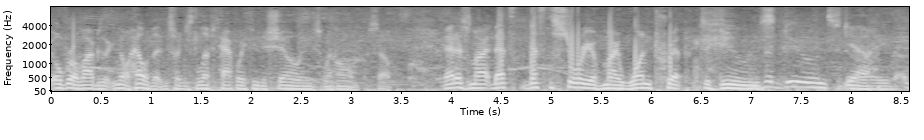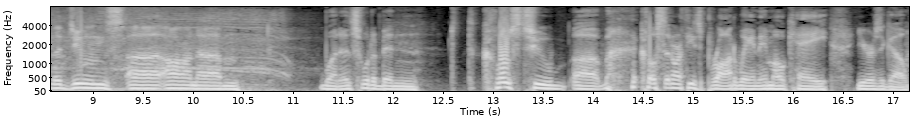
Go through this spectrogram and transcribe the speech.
overall vibe was like, no, hell of it. And so I just left halfway through the show and just went home. So that is my that's that's the story of my one trip to Dunes. the Dunes story. yeah, the Dunes uh, on um, what this would have been close to uh, close to Northeast Broadway and MLK years ago.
